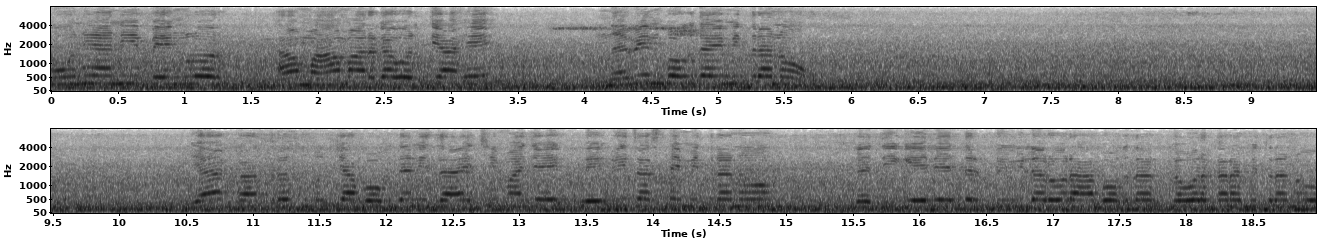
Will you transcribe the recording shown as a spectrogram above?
पुणे आणि बेंगलोर हा महामार्गावरती आहे. नवीन बोगदा आहे मित्रांनो. या कात्रजच्या बोगद्याने जायची माझी एक वेगळीच असते मित्रांनो. कधी गेले तर टू व्हीलरवर हा बोगदा कवर करा मित्रांनो.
